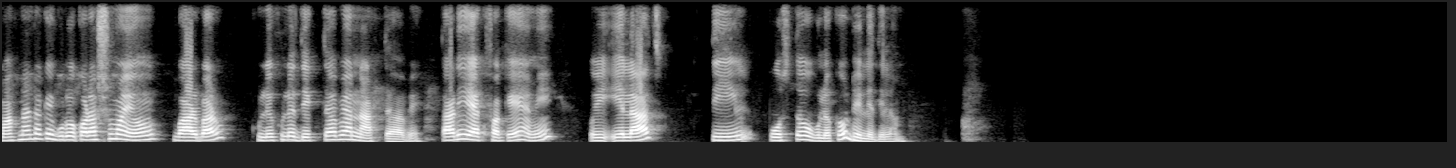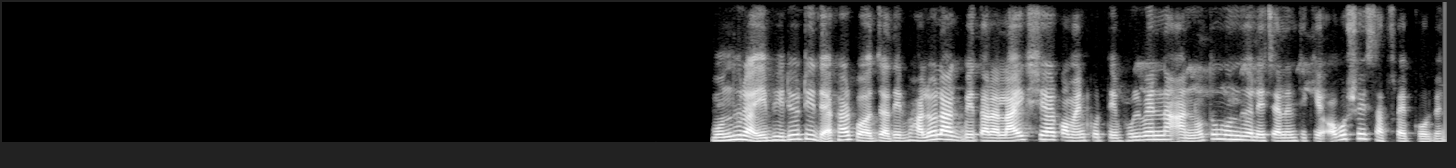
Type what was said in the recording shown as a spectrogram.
মাখনাটাকে গুঁড়ো করার সময়ও বারবার খুলে খুলে দেখতে হবে আর নাড়তে হবে। তারই এক ফাঁকে আমি ওই এলাচ, তিল, পোস্ত ওগুলোকেও ঢেলে দিলাম। বন্ধুরা, এই ভিডিওটি দেখার পর যাদের ভালো লাগবে তারা লাইক, শেয়ার, কমেন্ট করতে ভুলবেন না। আর নতুন বন্ধু হলে চ্যানেলটিকে অবশ্যই সাবস্ক্রাইব করবেন।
